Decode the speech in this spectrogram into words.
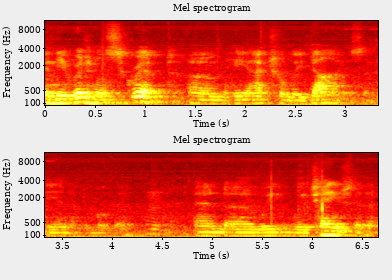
in the original script, um, he actually dies at the end of the movie. And uh, we, we changed it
